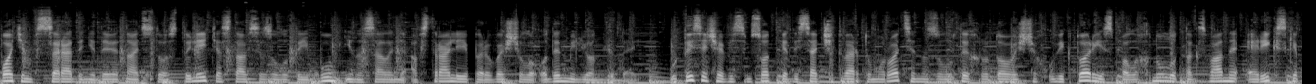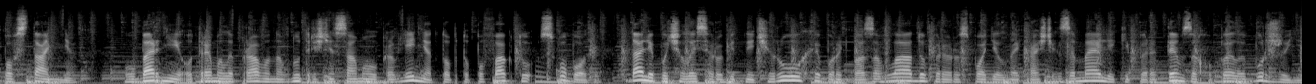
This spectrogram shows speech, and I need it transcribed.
Потім, всередині 19 століття, стався золотий бум, і населення Австралії перевищило 1 мільйон людей. У 1854 році на золотих родовищах у Вікторії спалахнуло так зване Ерікське повстання. Губернії отримали право на внутрішнє самоуправління, тобто по факту свободу. Далі почалися робітничі рухи, боротьба за владу, перерозподіл найкращих земель, які перед тим захопили буржуї.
